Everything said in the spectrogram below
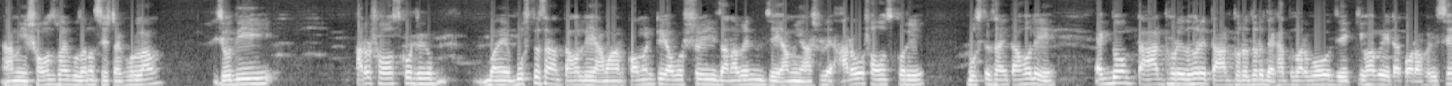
আমি সহজভাবে বোঝানোর চেষ্টা করলাম। যদি আরও সহজ করে মানে বুঝতে চান, তাহলে আমার কমেন্টে অবশ্যই জানাবেন যে আমি আসলে আরও সহজ করে বুঝতে চাই। তাহলে একদম তার ধরে ধরে, তার ধরে ধরে দেখাতে পারব যে কীভাবে এটা করা হয়েছে।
